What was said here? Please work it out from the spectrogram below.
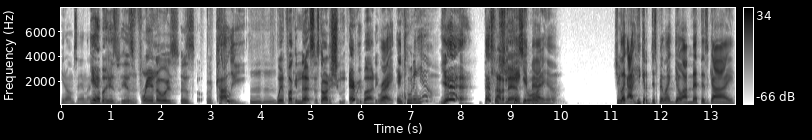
you know what I'm saying? Like, yeah, but his his Mm. friend or his his colleague Mhm. went fucking nuts and started shooting everybody. right, including him. Yeah, that's So not a she bad can't story. get mad at him. She'd be like, I, he could have just been like, yo, I met this guy.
